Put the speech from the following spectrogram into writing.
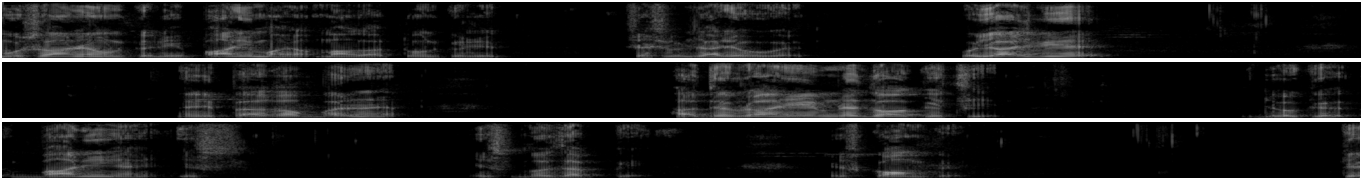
موسا نے ان کے لیے پانی مانگا تو ان کے لیے چشمے جاری ہو گئے وہی آج بھی ہے یعنی پیغبر نے حضرت ابراہیم نے دعا کی تھی جو کہ بانی ہیں اس اس مذہب کے اس قوم کے کہ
